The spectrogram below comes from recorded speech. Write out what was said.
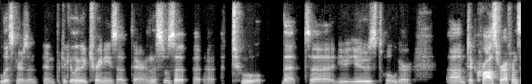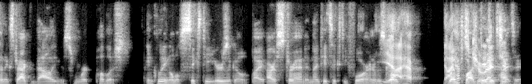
listeners and, and particularly trainees out there. And this was a, a, a tool that uh, you used, Holger, um, to cross-reference and extract values from work published, including almost 60 years ago by Astrand in 1964. And it was yeah, called I have, I have to correct Digitizer. You.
